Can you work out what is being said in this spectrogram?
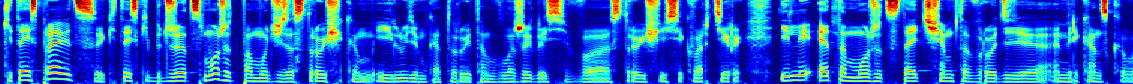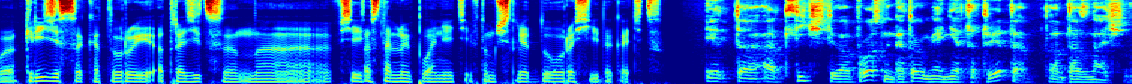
Китай справится? Китайский бюджет сможет помочь застройщикам и людям, которые там вложились в строящиеся квартиры? Или это может стать чем-то вроде американского кризиса, который отразится на всей остальной планете, в том числе до России докатится? Это отличный вопрос, на который у меня нет ответа однозначно,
